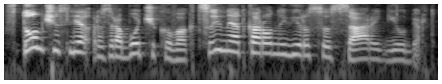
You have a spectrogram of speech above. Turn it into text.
в том числе разработчика вакцины от коронавируса Сары Гилберт.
